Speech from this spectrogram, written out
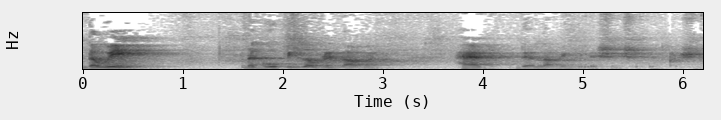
The way the gopis of Vrindavan had their loving relationship with Krishna.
